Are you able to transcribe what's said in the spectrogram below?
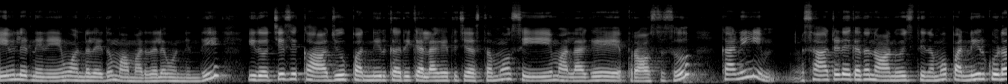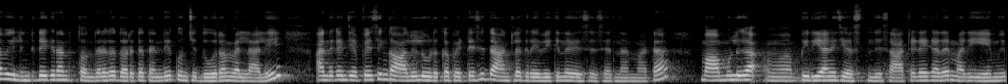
ఏమి లేదు నేను ఏం వండలేదు మా మరదలే వండింది. ఇది వచ్చేసి కాజు పన్నీర్ కర్రీకి ఎలాగైతే చేస్తామో సేమ్ అలాగే ప్రాసెస్. కానీ సాటర్డే కదా నాన్ వెజ్ తినము పన్నీర్ కూడా వీళ్ళ ఇంటి దగ్గర అంత తొందరగా దొరకదండి. కొంచెం దూరం వెళ్ళాలి. అందుకని చెప్పేసి ఇంకా ఆలులు ఉడకపెట్టేసి దాంట్లో గ్రేవీ కింద వేసేసాను అనమాట మామూలుగా బిర్యానీ చేస్తుంది. సాటర్డే కదా మరి ఏమి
